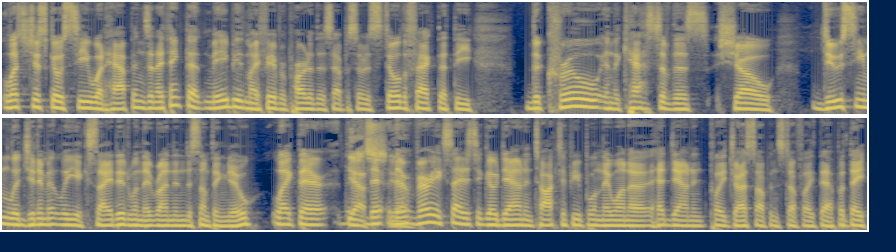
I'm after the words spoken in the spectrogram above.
let's just go see what happens. And I think that maybe my favorite part of this episode is still the fact that the the crew and the cast of this show do seem legitimately excited when they run into something new. Like they're Yes, they're, yeah. they're very excited to go down and talk to people and they want to head down and play dress up and stuff like that. But they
